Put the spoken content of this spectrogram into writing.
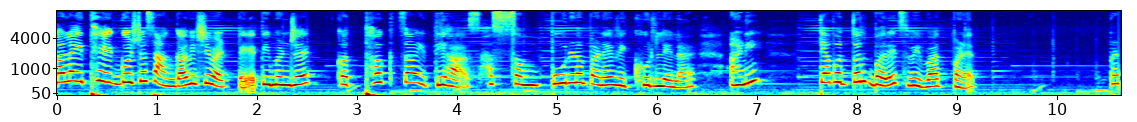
मला इथे एक गोष्ट सांगावीशी वाटते ती म्हणजे कथ्थकचा इतिहास हा संपूर्णपणे विखुरलेला आहे आणि त्याबद्दल बरेच विवाद पण आहेत. पण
